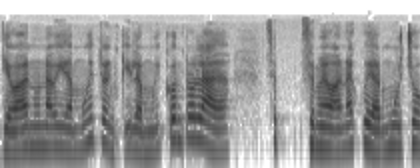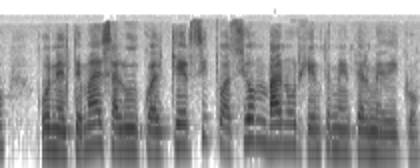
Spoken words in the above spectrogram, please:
llevan una vida muy tranquila, muy controlada, se, se me van a cuidar mucho con el tema de salud. Cualquier situación van urgentemente al médico.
